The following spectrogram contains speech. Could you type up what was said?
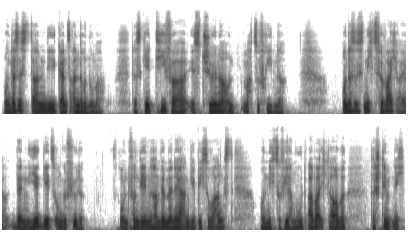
Und das ist dann die ganz andere Nummer. Das geht tiefer, ist schöner und macht zufriedener. Und das ist nichts für Weicheier, denn hier geht es um Gefühle. Und von denen haben wir Männer ja angeblich so Angst und nicht so viel am Hut. Aber ich glaube, das stimmt nicht.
